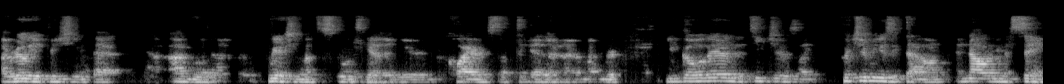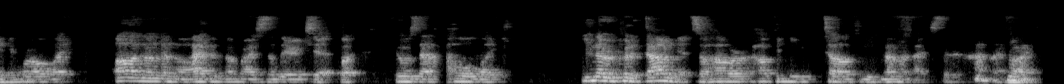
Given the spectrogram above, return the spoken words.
I really appreciate that. I'm we actually went to school together. We were in the choir and stuff together, and I remember you go there and the teacher was like, "Put your music down," and now we're gonna sing, and we're all like, "Oh no no no, I haven't memorized the lyrics yet," but it was that whole like you've never put it down yet, so how are, how can you tell if you've memorized it? I find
